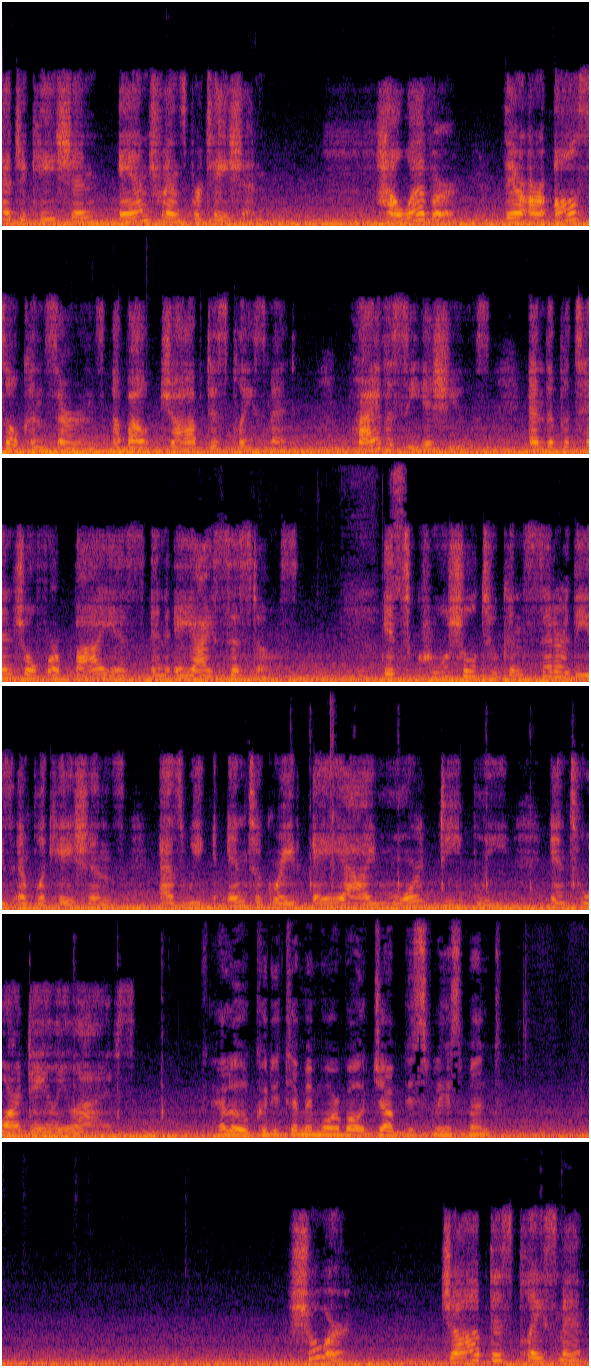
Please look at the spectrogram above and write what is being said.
education, and transportation. However, there are also concerns about job displacement, privacy issues, and the potential for bias in AI systems. It's crucial to consider these implications as we integrate AI more deeply into our daily lives. Hello, could you tell me more about job displacement? Sure, job displacement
